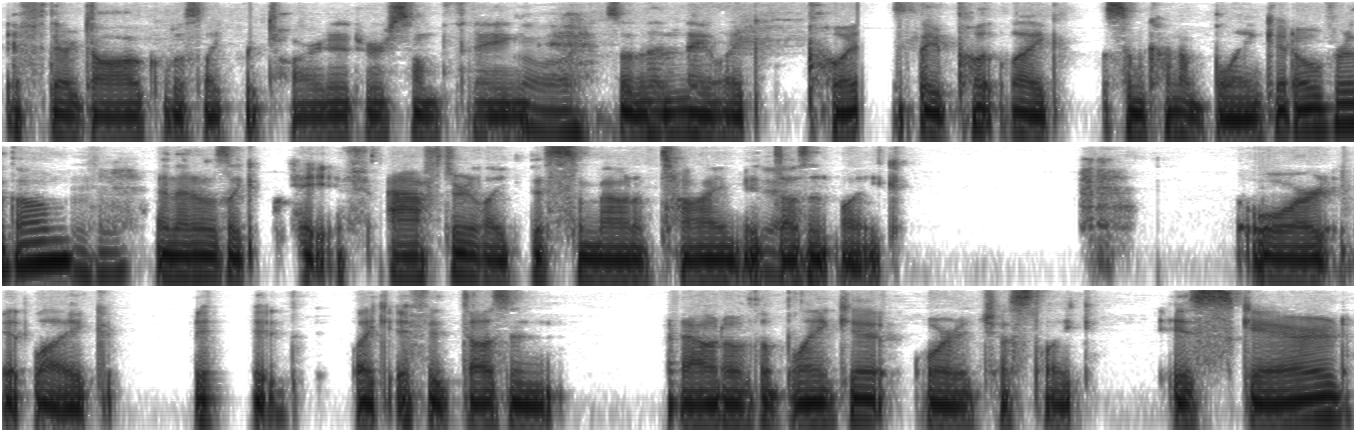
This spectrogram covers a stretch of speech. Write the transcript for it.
if their dog was like retarded or something. Oh, So then they like put they put like some kind of blanket over them, mhm. and then it was like, okay, if after like this amount of time it Yeah. doesn't like, or it like it, it like if it doesn't get out of the blanket or it just like is scared,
